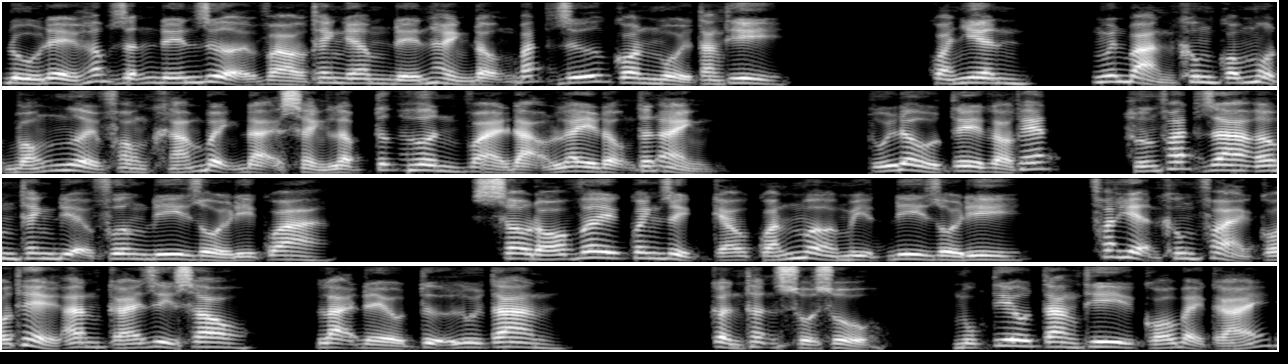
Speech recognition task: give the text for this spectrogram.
Đủ để hấp dẫn đến dựa vào thanh âm đến hành động bắt giữ con ngồi tăng thi. Quả nhiên, nguyên bản không có một bóng người phòng khám bệnh đại sảnh lập tức hơn vài đạo lay động thân ảnh. Túi đầu tê gào thét, hướng phát ra âm thanh địa phương đi rồi đi qua. Sau đó vây quanh dịch kéo quán mở mịt đi rồi đi, phát hiện không phải có thể ăn cái gì sau, lại đều tự lui tan. Cẩn thận sổ sổ, mục tiêu tang thi có 7 cái.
